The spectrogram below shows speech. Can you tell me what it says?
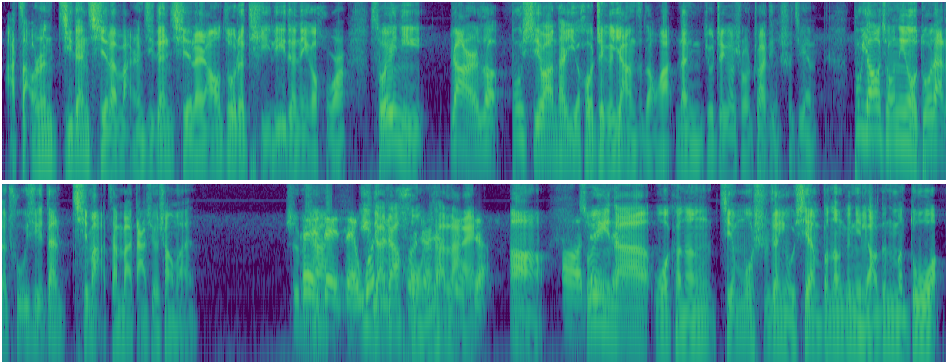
啊，早上几点起来，晚上几点起来，然后做着体力的那个活儿。所以你让儿子不希望他以后这个样子的话，那你就这个时候抓紧时间，不要求你有多大的出息，但起码咱把大学上完。是不是？对对对，一点点哄着他来啊。哦，所以呢，我可能节目时间有限，不能跟你聊的那么多。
